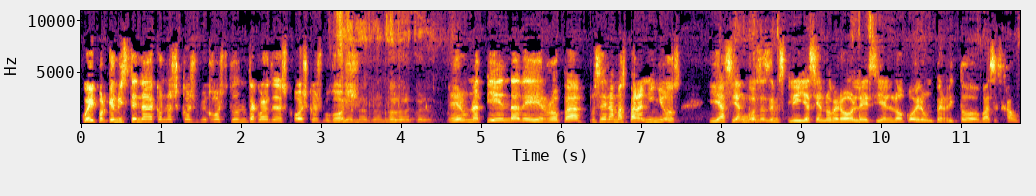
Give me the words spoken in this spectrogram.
Güey, ¿por qué no hiciste nada con Oshkosh Bugosh? ¿Tú no te acuerdas de Oshkosh Bugosh? Yo no, no, no lo recuerdo. Era una tienda de ropa, pues era más para niños. Y hacían Oh. cosas de mezclilla, hacían overoles y el loco era un perrito Basset Hound.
